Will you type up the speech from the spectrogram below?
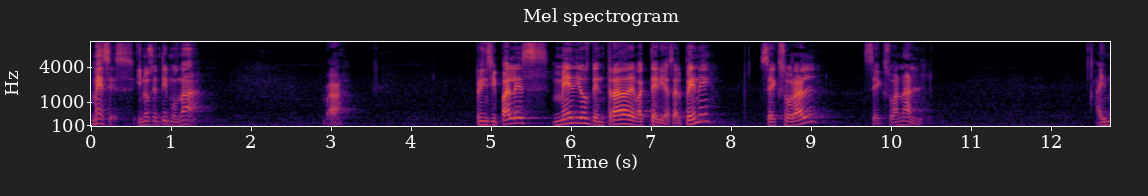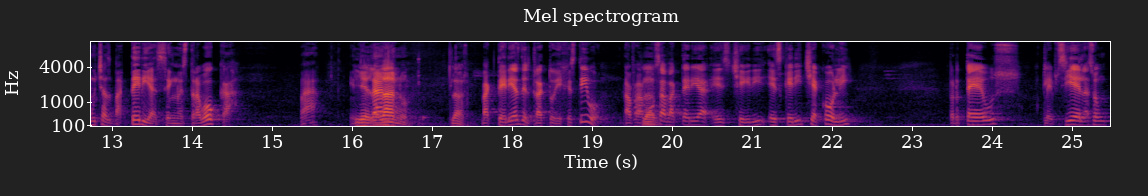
meses, y no sentimos nada. Principales medios de entrada de bacterias al pene, sexo oral, sexo anal hay muchas bacterias en nuestra boca. y el, ano, claro. Bacterias del tracto digestivo. La famosa bacteria es Escherichia coli, Proteus, Klebsiella, son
